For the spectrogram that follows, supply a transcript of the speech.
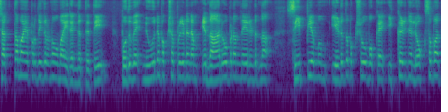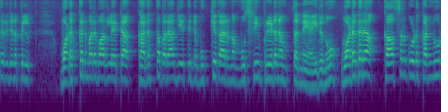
ശക്തമായ പ്രതികരണവുമായി രംഗത്തെത്തി. പൊതുവെ ന്യൂനപക്ഷ പ്രീണനം എന്ന ആരോപണം നേരിടുന്ന സി പി എമ്മും ഇടതുപക്ഷവുമൊക്കെ ഇക്കഴിഞ്ഞ ലോക്സഭാ തെരഞ്ഞെടുപ്പിൽ വടക്കൻ മലബാറിലേറ്റ കനത്ത പരാജയത്തിന്റെ മുഖ്യ കാരണം മുസ്ലിം പ്രീഡനം തന്നെയായിരുന്നു. വടകര കാസർഗോഡ് കണ്ണൂർ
